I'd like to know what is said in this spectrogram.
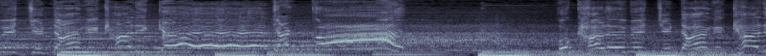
ਵਿੱਚ ਡਾਂਗ ਖੜ ਕੇ ਚੱਕੋ! ਹੋ ਖੜੇ ਵਿੱਚ ਡਾਂਗ ਖੜ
